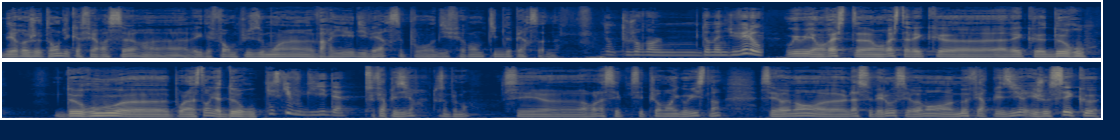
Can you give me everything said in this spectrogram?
des rejetons du café rasseur avec des formes plus ou moins variées, diverses pour différents types de personnes. Donc toujours dans le domaine du vélo Oui, oui, on reste, on reste avec, avec deux roues. Deux roues, pour l'instant, il y a deux roues. Qu'est-ce qui vous guide? Se faire plaisir, tout simplement. C'est euh, alors là, c'est purement égoïste. Hein. C'est vraiment euh, là, ce vélo, c'est vraiment me faire plaisir. Et je sais que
